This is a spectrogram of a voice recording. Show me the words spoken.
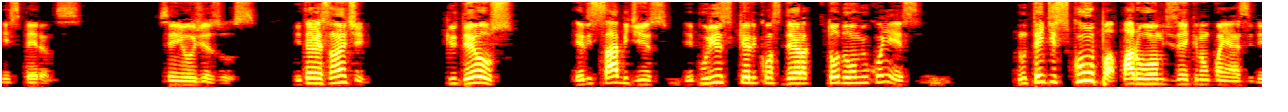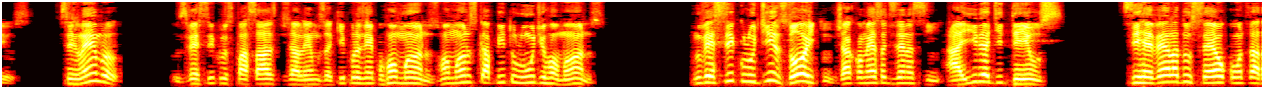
esperança. Senhor Jesus. Interessante que Deus, ele sabe disso, e por isso que ele considera que todo homem o conheça. Não tem desculpa para o homem dizer que não conhece Deus. Vocês lembram os versículos passados que já lemos aqui? Por exemplo, Romanos, Romanos capítulo 1 de Romanos. No versículo 18, já começa dizendo assim: A ira de Deus se revela do céu contra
